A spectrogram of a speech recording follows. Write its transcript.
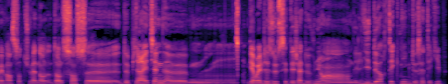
oui, Vincent, tu vas dans, dans le sens euh, de Pierre-Etienne. Euh, Gabriel Jesus est déjà devenu un des leaders techniques de cette équipe?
